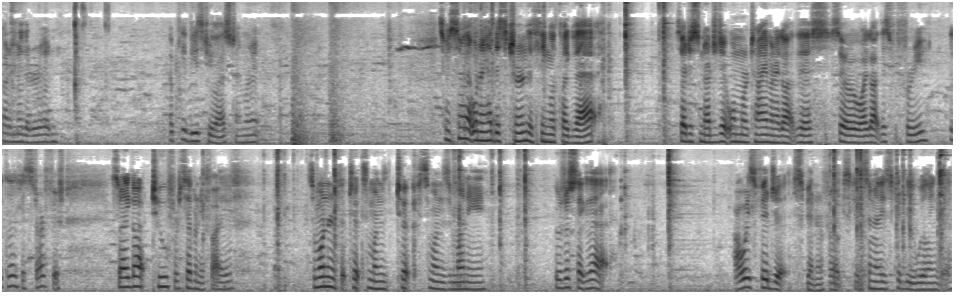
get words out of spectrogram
Got another red. I played these two last time, right? So I saw that when I had this turn, the thing looked like that. So I just nudged it one more time and I got this. So I got this for free. Look like a starfish. So I got two for 75. So I'm wondering if it took someone took someone's money. It was just like that. I Always fidget spinner, folks, because some of these could be willing to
